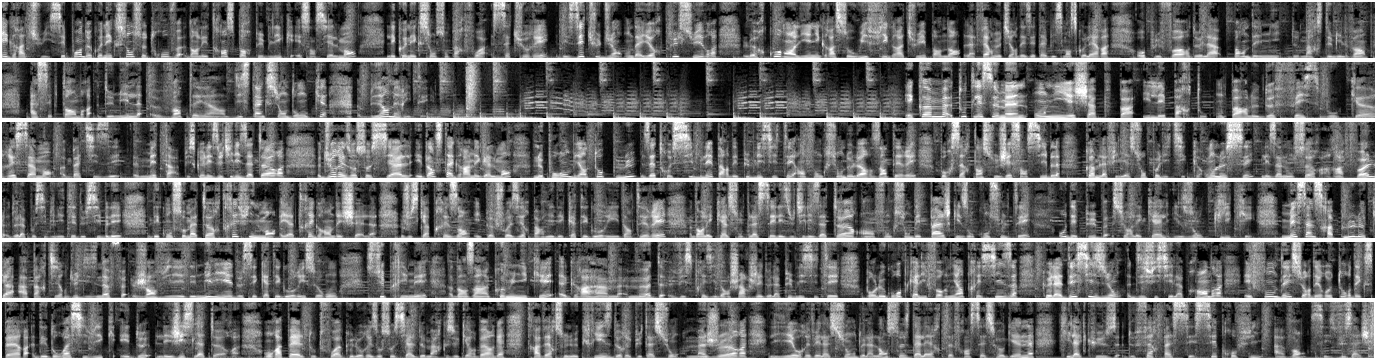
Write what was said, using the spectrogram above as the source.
et gratuits. Ces points de connexion se trouvent dans les transports publics essentiellement. Les connexions sont parfois saturées. Les étudiants ont d'ailleurs pu suivre leurs cours en ligne grâce au Wi-Fi gratuit pendant la fermeture des établissements scolaires au plus fort de la pandémie de mars 2020 à septembre 2021. Distinction donc bien méritée. Et comme toutes les semaines, on n'y échappe pas, il est partout. On parle de Facebook, récemment baptisé Meta, puisque les utilisateurs du réseau social et d'Instagram également ne pourront bientôt plus être ciblés par des publicités en fonction de leurs intérêts pour certains sujets sensibles, comme l'affiliation politique. On le sait, les annonceurs raffolent de la possibilité de cibler des consommateurs très finement et à très grande échelle. Jusqu'à présent, ils peuvent choisir parmi des catégories d'intérêt dans lesquelles sont placés les utilisateurs en fonction des pages qu'ils ont consultées ou des pubs sur lesquelles ils ont cliqué. Mais ça ne sera plus le cas à partir du 19 janvier. Des milliers de ces catégories seront supprimées. Dans un communiqué, Graham Mudd, vice-président chargé de la publicité pour le groupe californien, précise que la décision, difficile à prendre, est fondée sur des retours d'experts des droits civiques et de On rappelle toutefois que le réseau social de Mark Zuckerberg traverse une crise de réputation majeure liée aux révélations de la lanceuse d'alerte française Hogan qui l'accuse de faire passer ses profits avant ses usagers.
